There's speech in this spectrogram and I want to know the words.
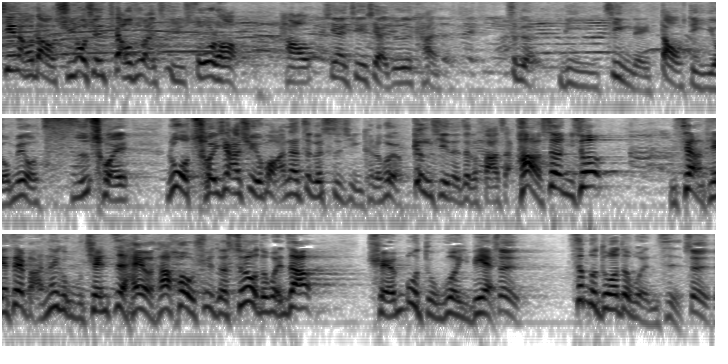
煎熬到徐若瑄跳出来自己说了。好，现在接下来就是看这个李静蕾到底有没有实锤。如果锤下去的话，那这个事情可能会有更新的这个发展。好，所以你说你这两天再把那个五千字，还有他后续的所有的文章全部读过一遍，是这么多的文字，是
